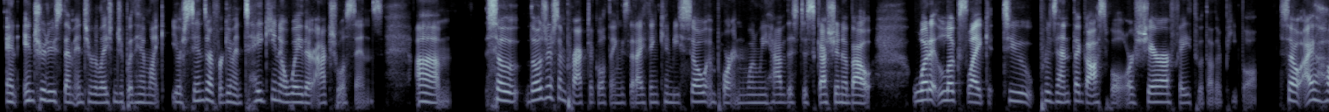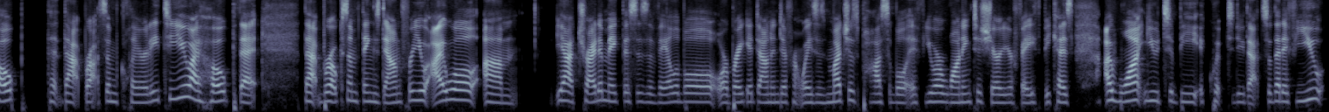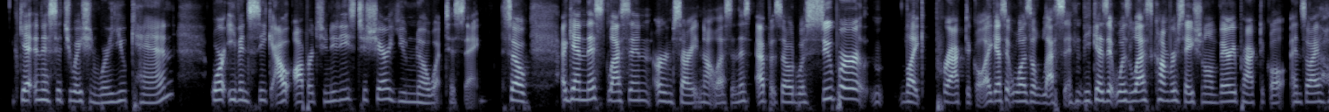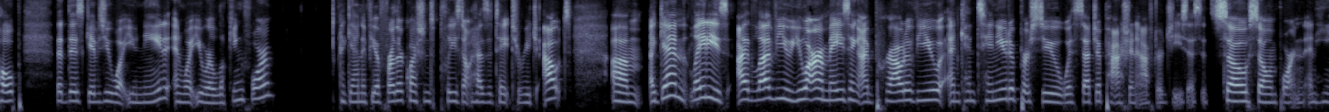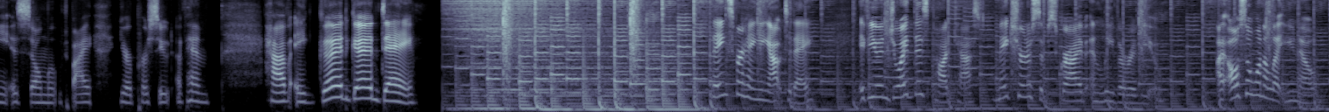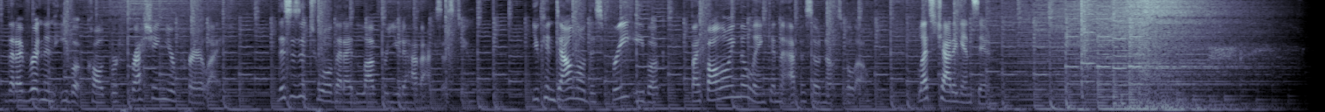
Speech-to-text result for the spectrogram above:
and introduce them into relationship with him like your sins are forgiven taking away their actual sins um so those are some practical things that i think can be so important when we have this discussion about what it looks like to present the gospel or share our faith with other people. So i hope that that brought some clarity to you. I hope that that broke some things down for you. I will um yeah, try to make this as available or break it down in different ways as much as possible if you are wanting to share your faith, because I want you to be equipped to do that so that if you get in a situation where you can or even seek out opportunities to share, you know what to say. So, again, this lesson, or sorry, not lesson, this episode was super like practical. I guess it was a lesson because it was less conversational, very practical. And so I hope that this gives you what you need and what you are looking for. Again, if you have further questions, please don't hesitate to reach out. Um, again, ladies, I love you. You are amazing. I'm proud of you and continue to pursue with such a passion after Jesus. It's so, so important. And He is so moved by your pursuit of Him. Have a good, good day. Thanks for hanging out today. If you enjoyed this podcast, make sure to subscribe and leave a review. I also want to let you know that I've written an ebook called Refreshing Your Prayer Life. This is a tool that I'd love for you to have access to. You can download this free ebook by following the link in the episode notes below. Let's chat again soon.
